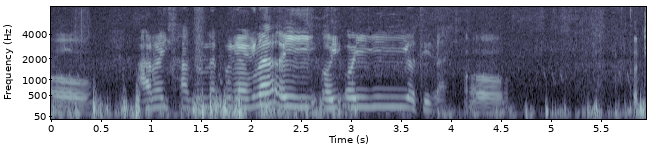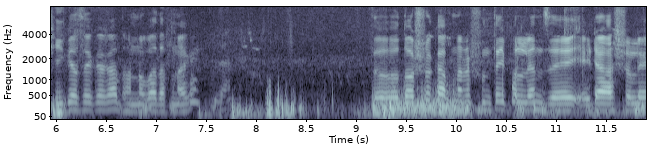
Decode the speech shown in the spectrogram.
ও। আর ওই সাদুল্লা করে গেলে ওই ওই ওই অতি যায়। ও। তো ঠিক আছে কাকা, ধন্যবাদ আপনাকে। তো দর্শক, আপনারা শুনতেই পারলেন যে এটা আসলে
